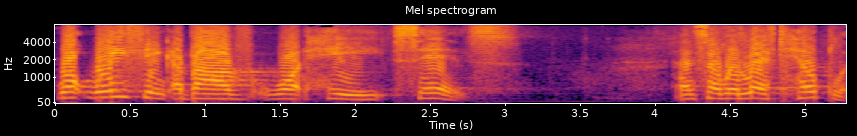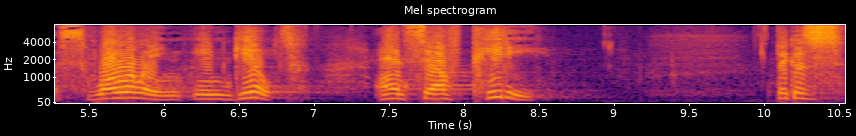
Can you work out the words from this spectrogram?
what we think above what He says. And so we're left helpless, wallowing in guilt and self pity because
